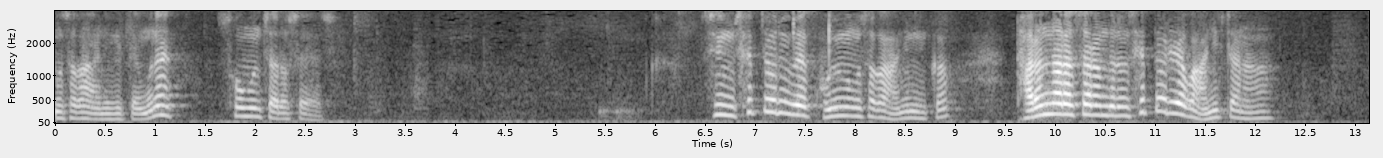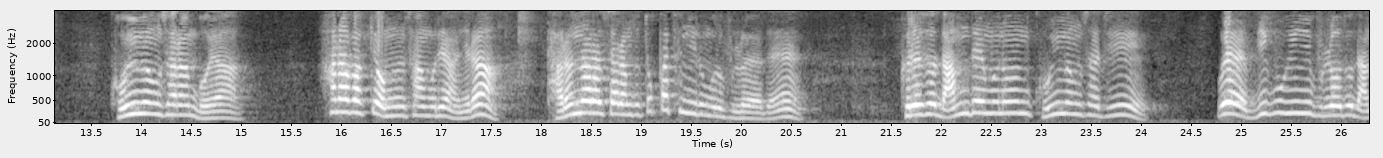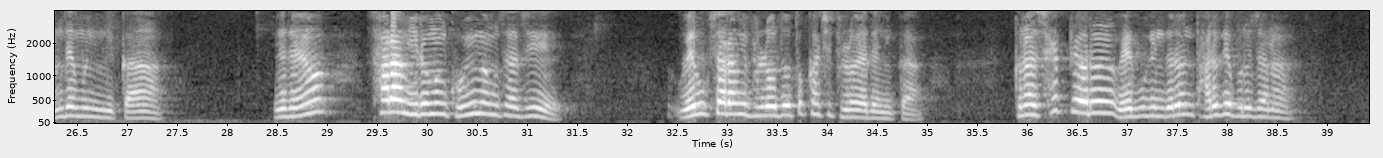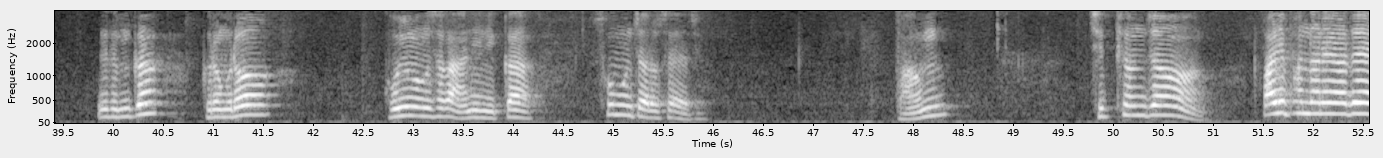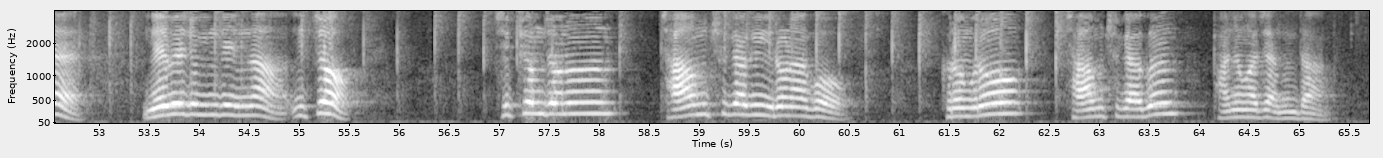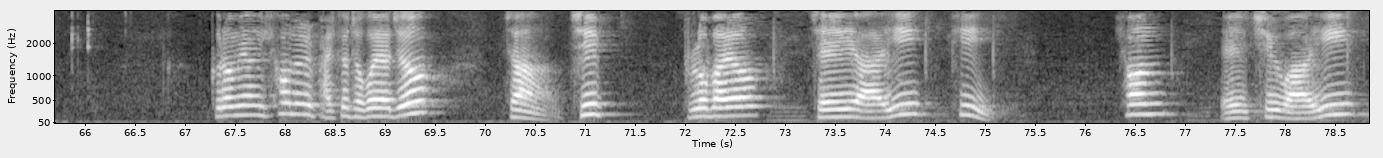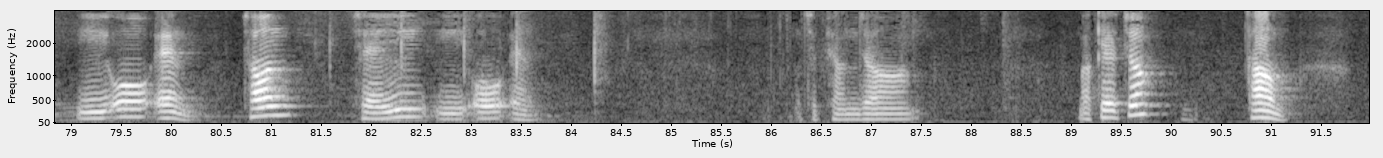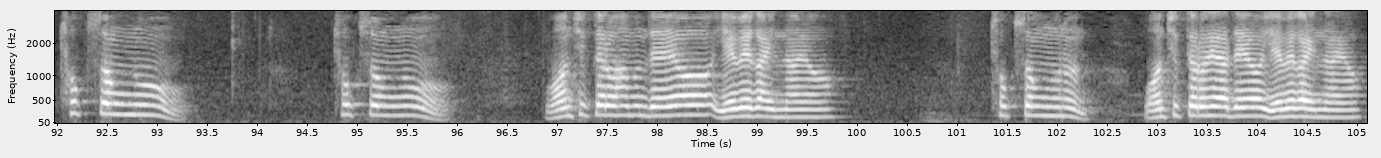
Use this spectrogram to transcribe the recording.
명사가 아니기 때문에 소문자로 써야죠. 지금 샛별이 왜 고유명사가 아닙니까? 다른 나라 사람들은 샛별이라고 안 읽잖아. 고유명사란 뭐야? 하나밖에 없는 사물이 아니라 다른 나라 사람도 똑같은 이름으로 불러야 돼. 그래서 남대문은 고유명사지. 왜? 미국인이 불러도 남대문이니까. 이해돼요? 사람 이름은 고유명사지. 외국 사람이 불러도 똑같이 불러야 되니까. 그러나 샛별을 외국인들은 다르게 부르잖아. 이해됩니까? 그러므로 고유명사가 아니니까 소문자로 써야죠. 다음 지편전 빨리 판단해야 돼. 예외적인 게 있나? 있죠? 지편전은 자음 축약이 일어나고 그러므로 자음 축약은 반영하지 않는다. 그러면 현을 밝혀 적어야죠. 자, 집 불러봐요. J-I-P 현 H-Y-E-O-N 전 J-E-O-N 지편전 맞겠죠? 다음 촉성루 촉성루 원칙대로 하면 돼요? 예외가 있나요? 촉성루는 원칙대로 해야 돼요? 예외가 있나요?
